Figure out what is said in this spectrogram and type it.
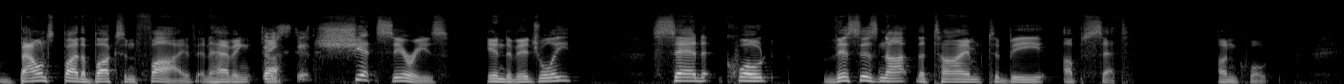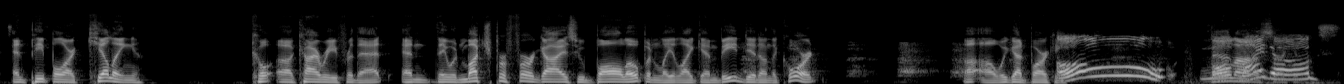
bounced by the Bucks in five and having a shit series individually said quote this is not the time to be upset unquote and people are killing uh, Kyrie for that and they would much prefer guys who ball openly like Embiid did on the court uh-oh we got barking Oh, not Hold on my dogs.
